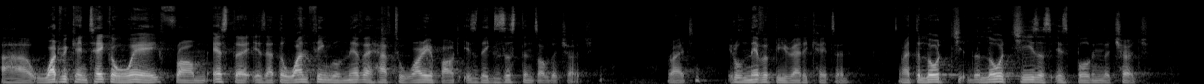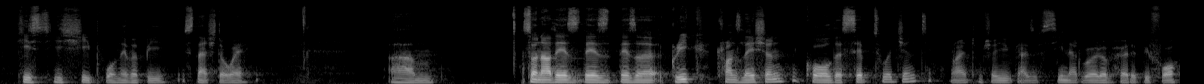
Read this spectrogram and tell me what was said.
Uh, what we can take away from Esther is that the one thing we'll never have to worry about is the existence of the church, right? It will never be eradicated. Right? The, Lord, the Lord Jesus is building the church. His, his sheep will never be snatched away. Um, so now there's, there's, there's a Greek translation called the Septuagint, right? I'm sure you guys have seen that word or heard it before.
